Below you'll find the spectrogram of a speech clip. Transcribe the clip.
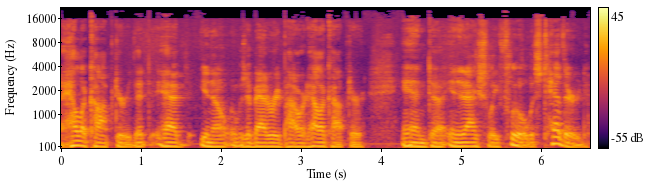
helicopter that had, you know, it was a battery powered helicopter, and, uh, and it actually flew. It was tethered.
